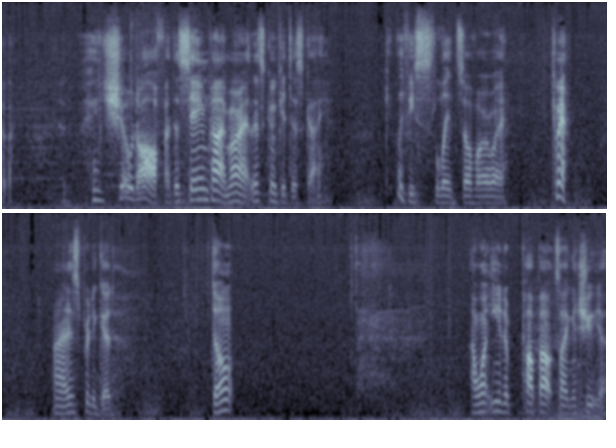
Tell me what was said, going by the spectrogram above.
he showed off at the same time. Alright, let's go get this guy. I Can't believe he slid so far away. Come here. Alright, this is pretty good. Don't... I want you to pop out so I can shoot you.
